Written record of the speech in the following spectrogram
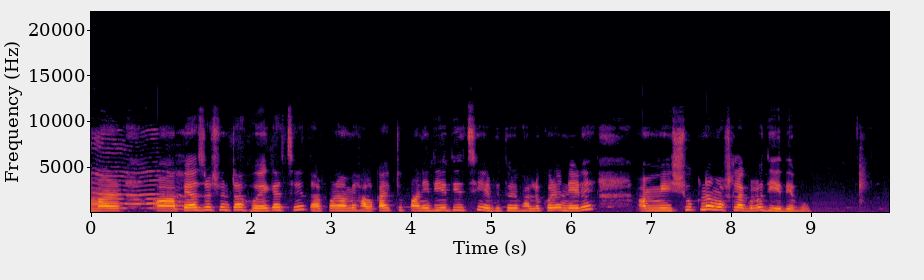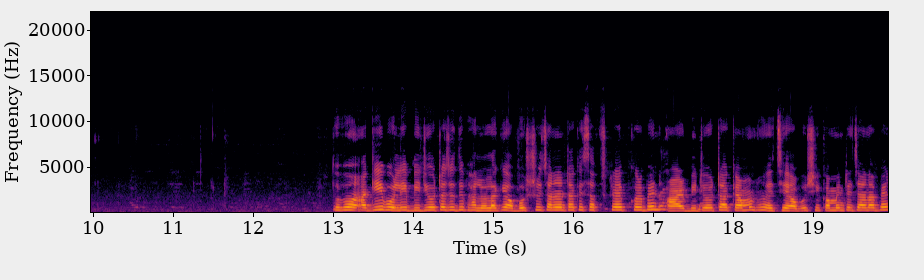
আমার পেঁয়াজ, রসুনটা হয়ে গেছে। তারপরে আমি হালকা একটু পানি দিয়ে দিয়েছি, এর ভিতরে ভালো করে নেড়ে আমি শুকনো মশলাগুলো দিয়ে দেব। তবে আগেই বলি, ভিডিওটা যদি ভালো লাগে অবশ্যই চ্যানেলটাকে সাবস্ক্রাইব করবেন। আর ভিডিওটা কেমন হয়েছে অবশ্যই কমেন্টে জানাবেন।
